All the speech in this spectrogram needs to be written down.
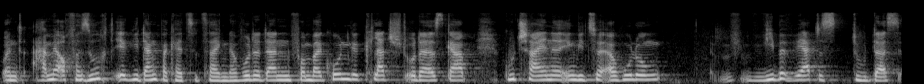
und haben ja auch versucht, irgendwie Dankbarkeit zu zeigen. Da wurde dann vom Balkon geklatscht oder es gab Gutscheine irgendwie zur Erholung Wie bewertest du das?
